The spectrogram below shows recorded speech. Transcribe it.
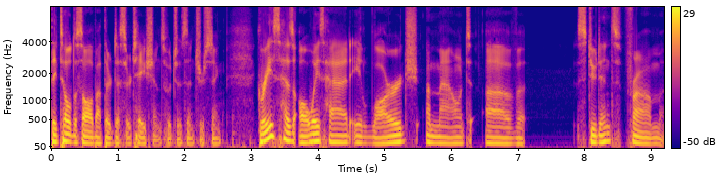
They told us all about their dissertations, which is interesting. Grace has always had a large amount of students from,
